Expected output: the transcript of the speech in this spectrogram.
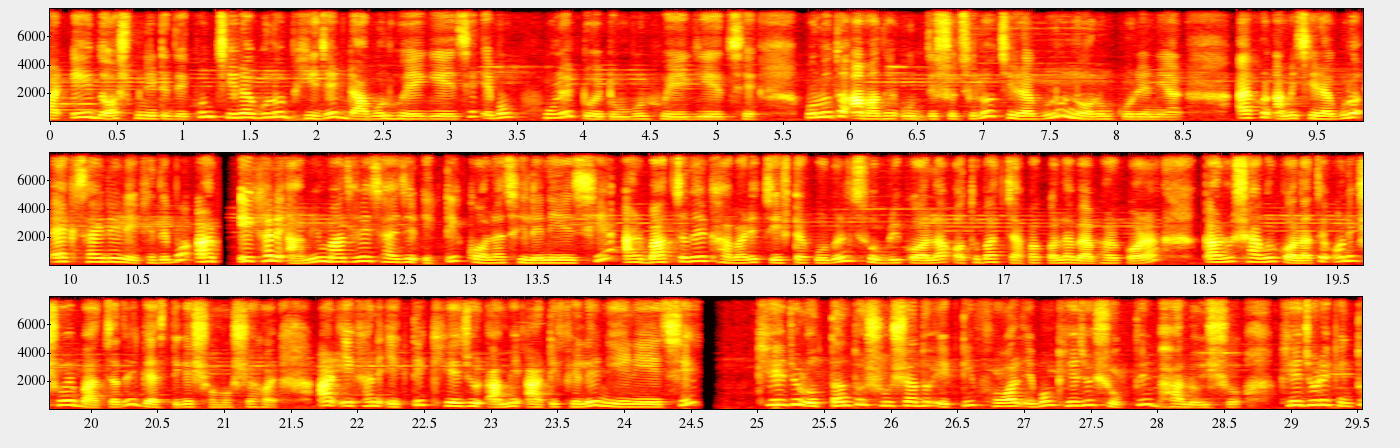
আর এই দশ মিনিটে দেখুন চিড়াগুলো ভিজে ডাবল হয়ে গিয়েছে এবং ফুলে টইটুম্বুর হয়ে গিয়েছে। মূলত আমাদের উদ্দেশ্য ছিল চিড়াগুলো নরম করে নেওয়ার এখন আমি চিড়াগুলো এক সাইডে রেখে দেবো। আর এখানে আমি মাঝারি সাইজের একটি কলা ছিলে নিয়েছি। আর বাচ্চাদের খাবারের চেষ্টা করবেন সবরি কলা অথবা চাপা কলা ব্যবহার করা। কারণ সাগর কলাতে অনেক সময় বাচ্চাদের গ্যাস্ট্রিকের সমস্যা হয়। আর এখানে একটি খেজুর আমি আটি ফেলে নিয়ে নিয়েছি। খেজুর অত্যন্ত সুস্বাদু একটি ফল এবং খেজুর শক্তির ভালো উৎস। খেজুরে কিন্তু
